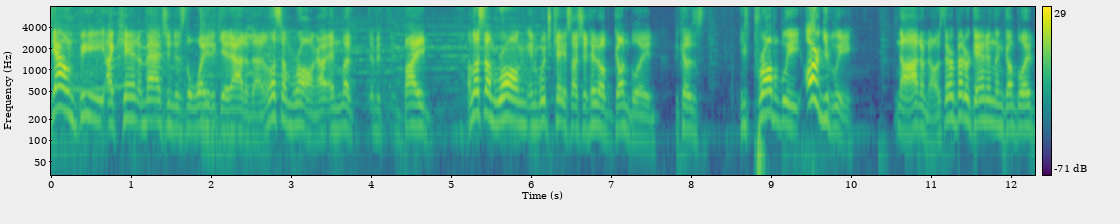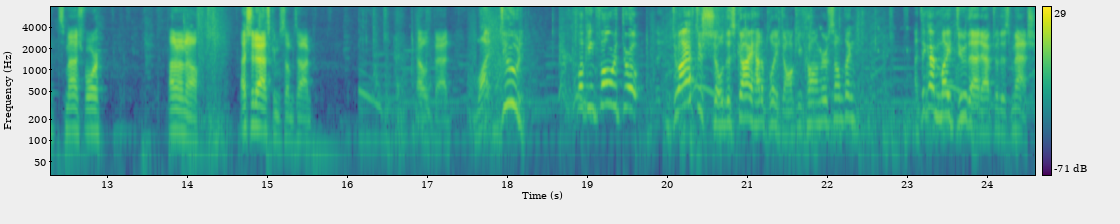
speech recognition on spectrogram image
down B, I can't imagine is the way to get out of that. Unless I'm wrong, I, and let, by, unless I'm wrong, in which case I should hit up Gunblade, because he's probably, arguably, nah, I don't know. Is there a better Ganon than Gunblade, Smash 4? I don't know. I should ask him sometime. That was bad. What? Dude! Fucking forward throw! Do I have to show this guy how to play Donkey Kong or something? I think I might do that after this match.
